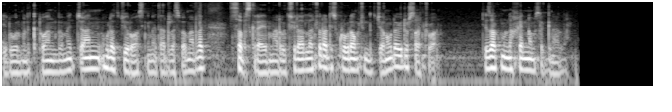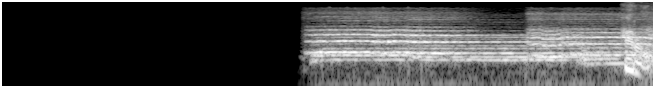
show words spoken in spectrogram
የደወል ምልክቷን በመጫን ሁለት ጆሮዋ እስኪመጣ ድረስ በማድረግ subscribe ማድረግ ትችላላችሁ። አዳዲስ ፕሮግራሞች እንደተጫኑ ወዲያው ይደርሳችኋል። جزاكم الله خير። እናመሰግናለን። ሃሩን ቲዩብ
